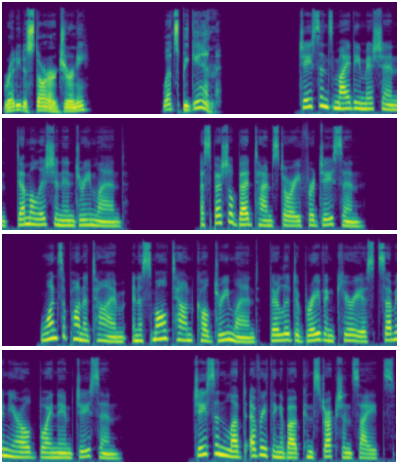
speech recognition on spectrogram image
Ready to start our journey? Let's begin. Jason's Mighty Mission Demolition in Dreamland. A special bedtime story for Jason. Once upon a time, in a small town called Dreamland, there lived a brave and curious seven year old boy named Jason. Jason loved everything about construction sites.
